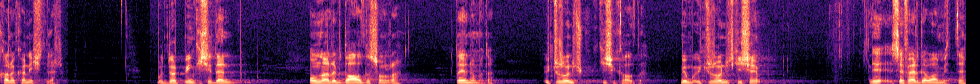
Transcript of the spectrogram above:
kana kana içtiler. Bu dört bin kişiden onlar da bir dağıldı sonra. Dayanamadı. 313 kişi kaldı. Ve bu 313 kişi ne sefer devam etti.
